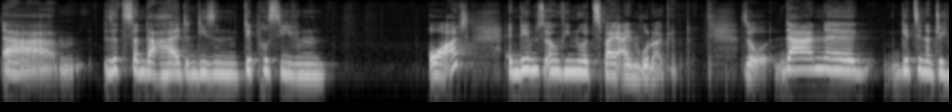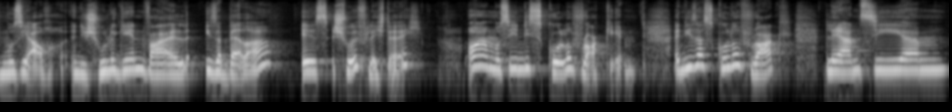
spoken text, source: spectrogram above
ähm, sitzt dann da halt in diesem depressiven Ort, in dem es irgendwie nur zwei Einwohner gibt. So, dann äh, geht sie natürlich, muss sie auch in die Schule gehen, weil Isabella ist schulpflichtig und dann muss sie in die School of Rock gehen. In dieser School of Rock lernt sie ähm,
